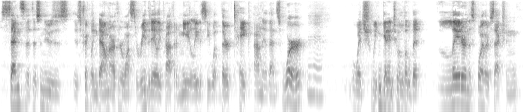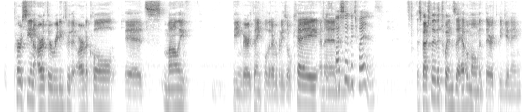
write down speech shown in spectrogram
sense that this news is, is trickling down. Arthur wants to read the Daily Prophet immediately to see what their take on the events were, mm-hmm. which we can get into a little bit later in the spoiler section. Percy and Arthur reading through the article. It's Molly being very thankful that everybody's okay, and then Especially the twins. Especially the twins. They have a moment there at the beginning,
